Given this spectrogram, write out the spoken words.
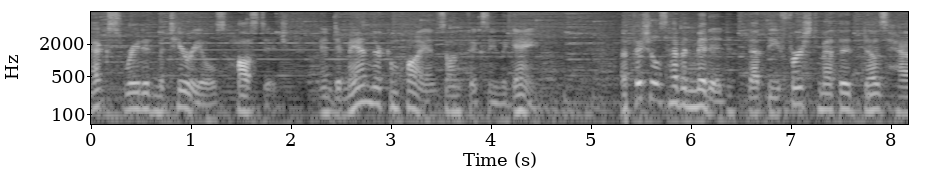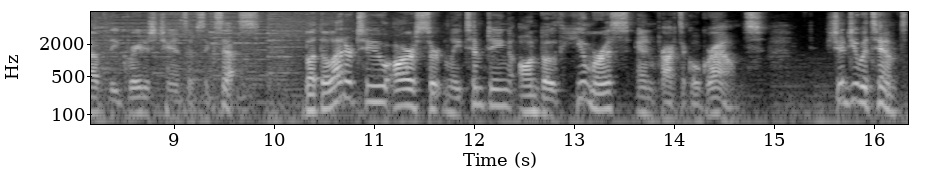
X rated materials hostage and demand their compliance on fixing the game. Officials have admitted that the first method does have the greatest chance of success, but the latter two are certainly tempting on both humorous and practical grounds. Should you attempt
